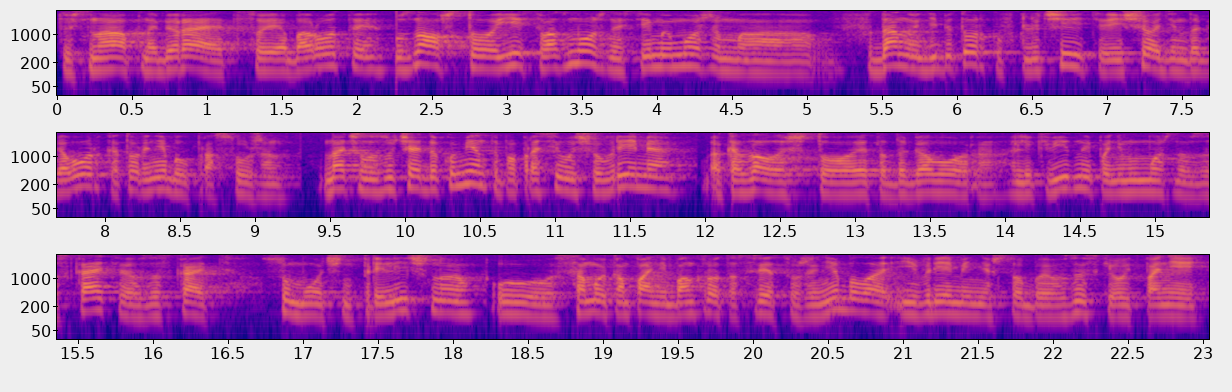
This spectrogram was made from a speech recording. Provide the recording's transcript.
То есть НАП набирает свои обороты. Узнал, что есть возможность, и мы можем а, в данную дебиторку включить еще один договор, который не был просужен. Начал изучать документы, попросил еще время. Оказалось, что этот договор ликвидный, по нему можно взыскать. Взыскать сумму очень приличную. У самой компании банкрота средств уже не было и времени, чтобы взыскивать по ней.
